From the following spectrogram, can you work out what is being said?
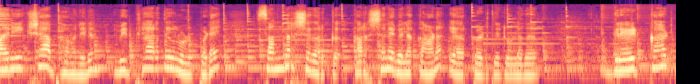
പരീക്ഷാ ഭവനിലും വിദ്യാർത്ഥികൾ ഉൾപ്പെടെ സന്ദർശകർക്ക് കർശന വിലക്കാണ് ഏർപ്പെടുത്തിയിട്ടുള്ളത്. ഗ്രേഡ് കാർഡ്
